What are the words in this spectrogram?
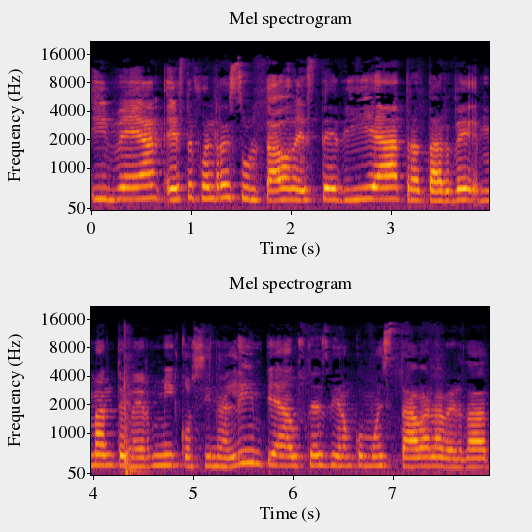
y vean, este fue el resultado de este día, tratar de mantener mi cocina limpia. Ustedes vieron cómo estaba, la verdad,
